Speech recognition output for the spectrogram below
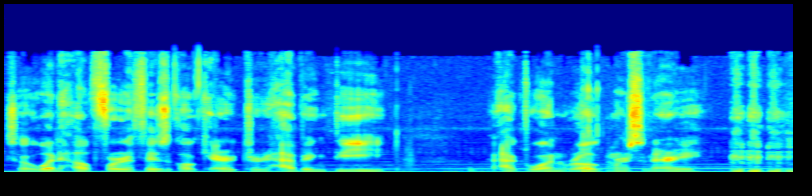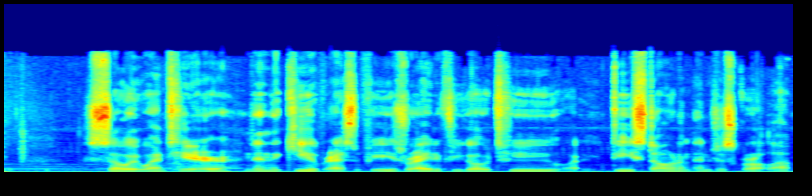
So it would help for a physical character having the Act 1 rogue mercenary. So it went here, and then the cube recipes, right? If you go to D stone and then just scroll up.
